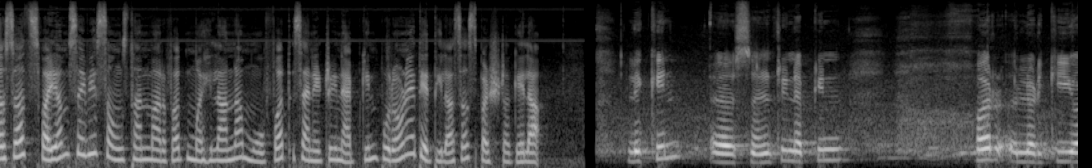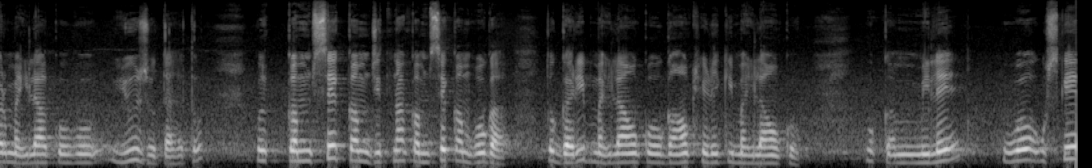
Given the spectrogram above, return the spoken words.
तसंच स्वयंसेवी संस्थांमार्फत महिलांना मोफत सॅनिटरी नॅपकिन पुरवण्यात येतील असं स्पष्ट केलं. लेकिन सैनिटरी नैपकिन हर लड़की और महिला को वो यूज़ होता है तो वो कम से कम, जितना कम से कम होगा तो गरीब महिलाओं को, गाँव खेड़े की महिलाओं को वो कम मिले। वो उसके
